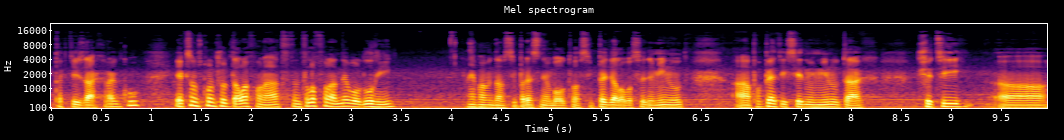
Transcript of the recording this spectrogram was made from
taktiež záchranku. Jak som skončil telefonát, ten telefonát nebol dlhý, nepamätám si presne, bol to asi 5 alebo 7 minút a po 5-7 minútach všetci Uh,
